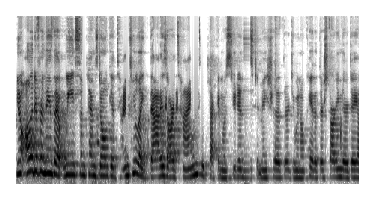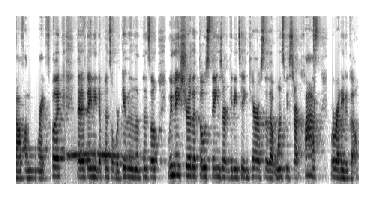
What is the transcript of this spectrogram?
you know, all the different things that we sometimes don't give time to. Like that is our time to check in with students to make sure that they're doing okay, that they're starting their day off on the right foot. That if they need a pencil, we're giving them a pencil. We make sure that those things are getting taken care of, so that once we start class, we're ready to go.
